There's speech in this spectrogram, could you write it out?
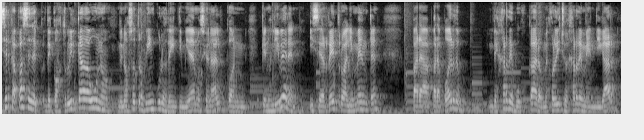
ser capaces de, construir cada uno de nosotros vínculos de intimidad emocional con, que nos liberen y se retroalimenten para, poder dejar de buscar, o mejor dicho, dejar de mendigar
